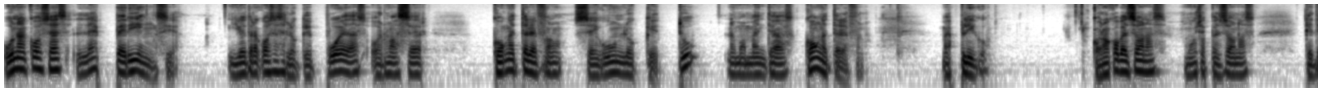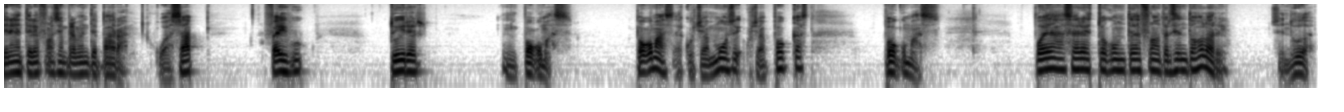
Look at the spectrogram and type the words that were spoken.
una cosa es la experiencia y otra cosa es lo que puedas o no hacer con el teléfono según lo que tú normalmente haces con el teléfono. Me explico. Conozco personas, muchas personas, que tienen el teléfono simplemente para WhatsApp, Facebook, Twitter, poco más. Poco más. Escuchar música, escuchar podcast, poco más. ¿Puedes hacer esto con un teléfono de 300 dólares? Sin duda,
